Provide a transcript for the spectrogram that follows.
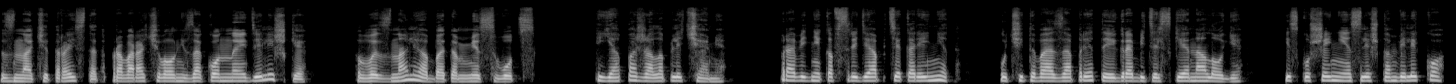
«Значит, Рейстед проворачивал незаконные делишки? Вы знали об этом, мисс Вудс?» Я пожала плечами. Праведников среди аптекарей нет, учитывая запреты и грабительские налоги. Искушение слишком велико.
